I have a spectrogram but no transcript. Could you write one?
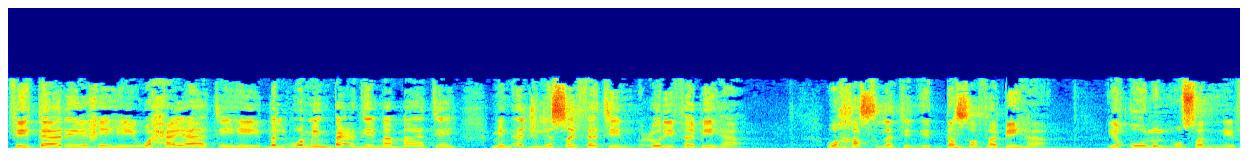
في تاريخه وحياته بل ومن بعد مماته من أجل صفة عرف بها وخصلة اتصف بها. يقول المصنف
